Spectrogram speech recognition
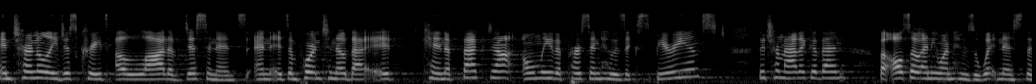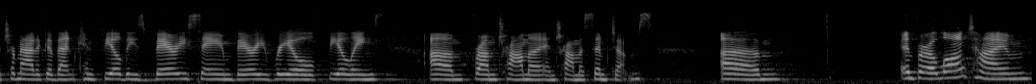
internally just creates a lot of dissonance. And it's important to know that it can affect not only the person who has experienced the traumatic event, but also anyone who's witnessed the traumatic event can feel these very same, very real feelings um, from trauma and trauma symptoms. Um, and for a long time,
